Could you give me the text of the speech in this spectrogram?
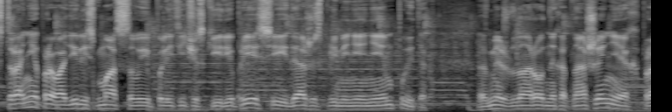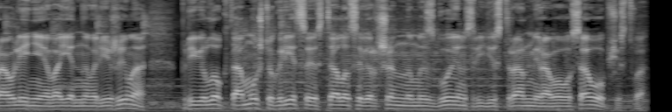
В стране проводились массовые политические репрессии даже с применением пыток – в международных отношениях правление военного режима привело к тому, что Греция стала совершенным изгоем среди стран мирового сообщества.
